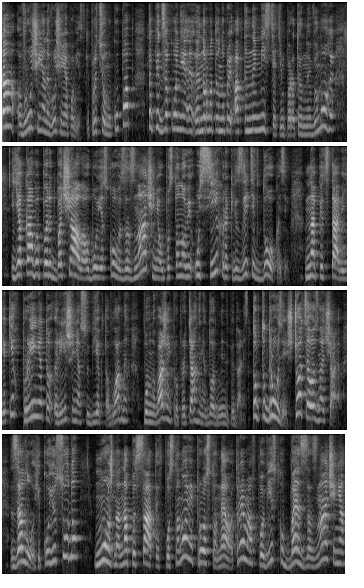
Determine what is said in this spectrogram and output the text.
та вручення невручення повістки. При цьому КУПАП та підзаконні е, нормативно-правові акти не містять імперативної вимоги, яка би передбачала обов'язкове зазначення у постанові усіх реквізитів доказів, на підставі яких прийнято рішення суб'єкта владних повноважень про притягнення до адмінвідповідальності. Тобто, друзі, що це означає? За логікою суду. Можна написати в постанові, просто не отримав повістку без зазначення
